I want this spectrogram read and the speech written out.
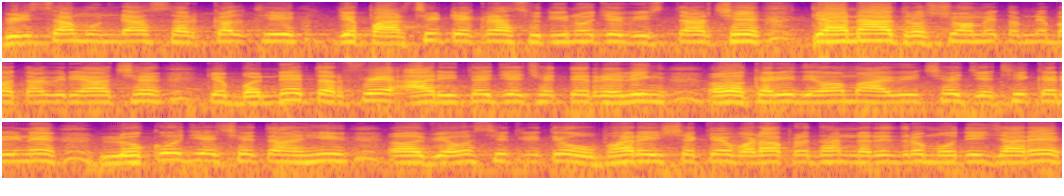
બિરસા મુંડા સર્કલથી જે પારસી ટેકરા સુધીનો જે વિસ્તાર છે, ત્યાંના દ્રશ્યો અમે તમને બતાવી રહ્યા છે કે બંને તરફે આ રીતે જે છે તે રેલિંગ કરી દેવામાં આવી છે, જેથી કરીને લોકો જે છે તે અહીં વ્યવસ્થિત રીતે ઊભા રહી શકે. વડાપ્રધાન નરેન્દ્ર મોદી જ્યારે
